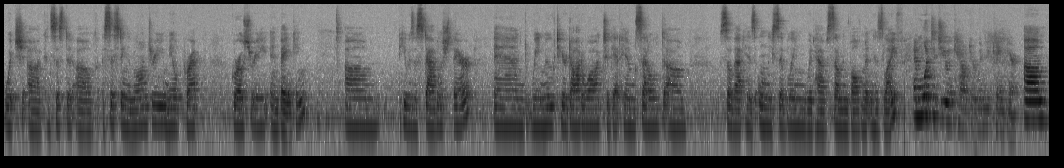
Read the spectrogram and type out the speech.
which uh, consisted of assisting in laundry, meal prep, grocery, and banking. Um, he was established there, and we moved here to Ottawa to get him settled um, so that his only sibling would have some involvement in his life. And what did you encounter when you came here? Um,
